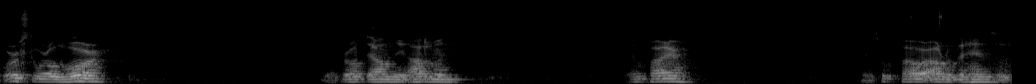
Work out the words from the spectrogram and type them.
Worst World War, that brought down the Ottoman Empire and took power out of the hands of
